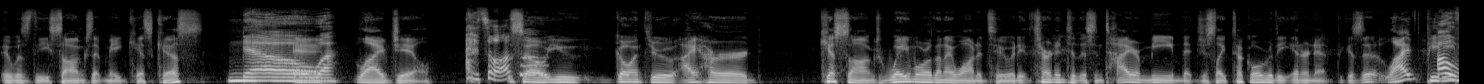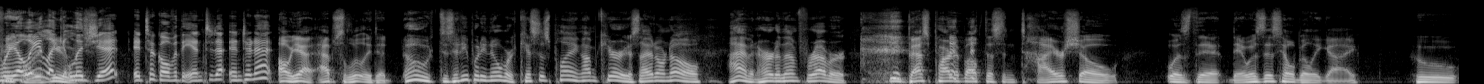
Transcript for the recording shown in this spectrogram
it was the songs that made Kiss Kiss No. Live Jail. That's awesome. So you going through, I heard Kiss songs way more than I wanted to, and it turned into this entire meme that just like took over the internet because they're- live PD. oh, really? Like huge. legit? It took over the internet? internet? Oh yeah, absolutely did. Oh, does anybody know where Kiss is playing? I'm curious. I don't know. I haven't heard of them forever. The best part about this entire show was that there was this hillbilly guy who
